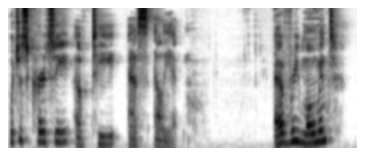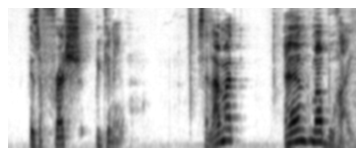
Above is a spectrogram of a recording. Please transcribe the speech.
which is courtesy of T.S. Eliot. Every moment is a fresh beginning. Salamat and mabuhay.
